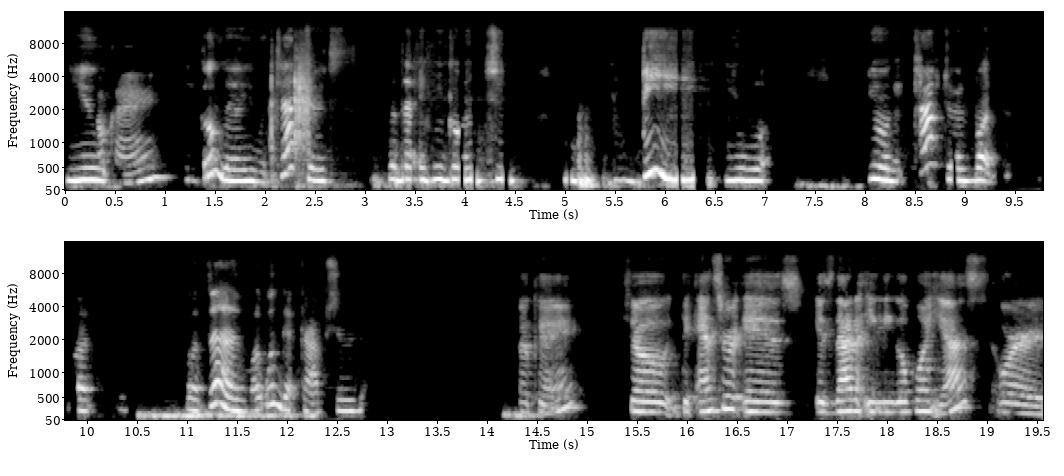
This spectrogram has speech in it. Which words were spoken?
you, Okay. you go there, you would capture it. But then if you go into B, you will- you will get captured, but but but then white wouldn't get captured. Okay. So the answer is, is that an illegal point? Yes or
